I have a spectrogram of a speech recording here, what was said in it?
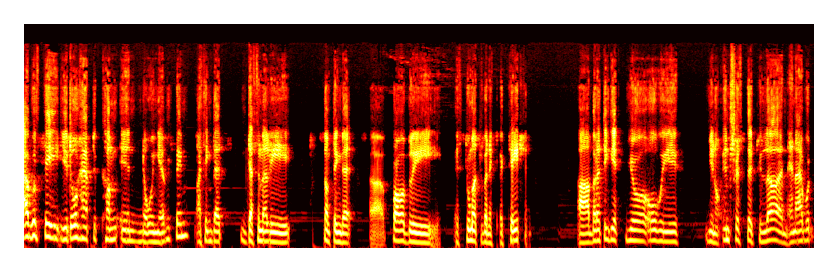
I would say you don't have to come in knowing everything. I think that's definitely something that uh, probably is too much of an expectation. Uh, but I think if you're always, you know, interested to learn, and I would,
